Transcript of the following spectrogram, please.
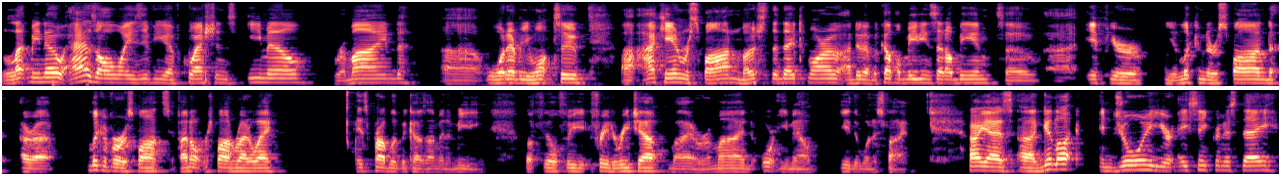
Let me know, as always, if you have questions, email, remind, uh, whatever you want to. Uh, I can respond most of the day tomorrow. I do have a couple meetings that I'll be in. So uh, if you're you're looking to respond or uh, looking for a response, if I don't respond right away, it's probably because I'm in a meeting. But feel free, free to reach out by a remind or email. Either one is fine. All right, guys. Uh, good luck. Enjoy your asynchronous day,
